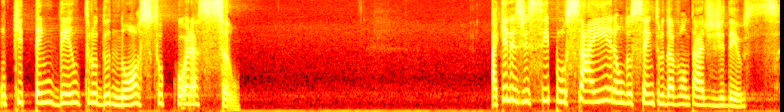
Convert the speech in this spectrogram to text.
o que tem dentro do nosso coração. Aqueles discípulos saíram do centro da vontade de Deus.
